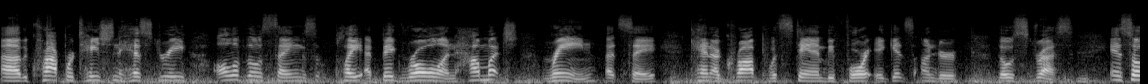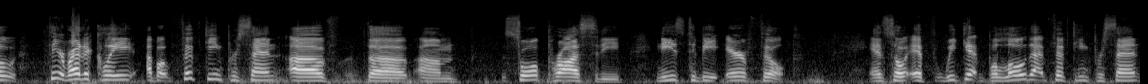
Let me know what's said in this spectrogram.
uh, the crop rotation history. All of those things play a big role on how much rain, let's say, can a crop withstand before it gets under those stress. And so theoretically, about 15% of the um, soil porosity needs to be air filled. And so if we get below that 15%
